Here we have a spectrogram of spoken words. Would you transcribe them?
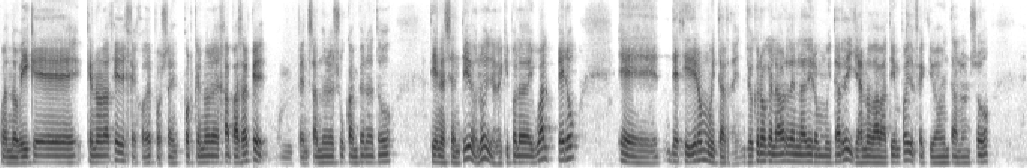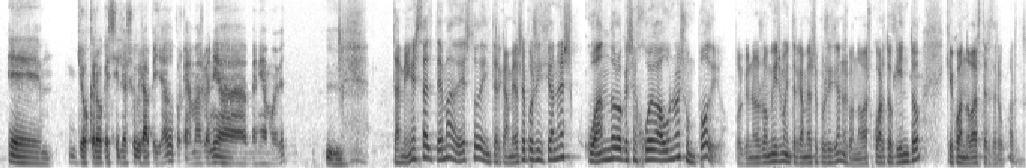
Cuando vi que, que no lo hacía, dije, joder, pues ¿por qué no le deja pasar? Que mm, pensando en el subcampeonato tiene sentido, ¿no? Y al equipo le da igual, pero eh, decidieron muy tarde. Yo creo que la orden la dieron muy tarde y ya no daba tiempo y efectivamente Alonso. eh, yo creo que sí les hubiera pillado, porque además venía, venía muy bien. También está el tema de esto de intercambiarse posiciones cuando lo que se juega uno es un podio, porque no es lo mismo intercambiarse posiciones cuando vas cuarto o quinto que cuando vas tercero o cuarto.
